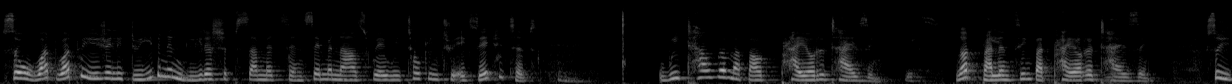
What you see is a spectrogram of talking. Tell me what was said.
So what, what we usually do, even in leadership summits and seminars where we're talking to executives, we tell them about prioritizing. Yes. not balancing but prioritizing. So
